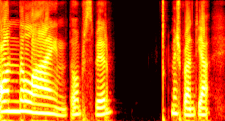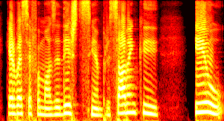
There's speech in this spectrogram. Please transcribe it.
on the line, estão a perceber? Mas pronto, já, quero ser famosa desde sempre. Sabem que eu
